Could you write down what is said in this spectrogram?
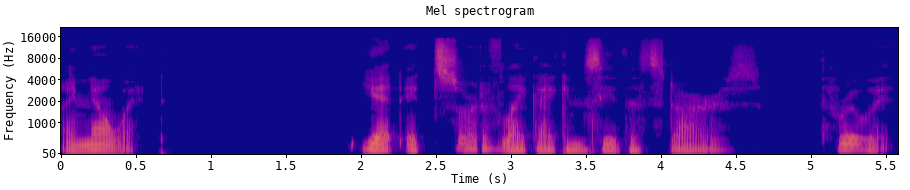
I know it. Yet it's sort of like I can see the stars through it.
